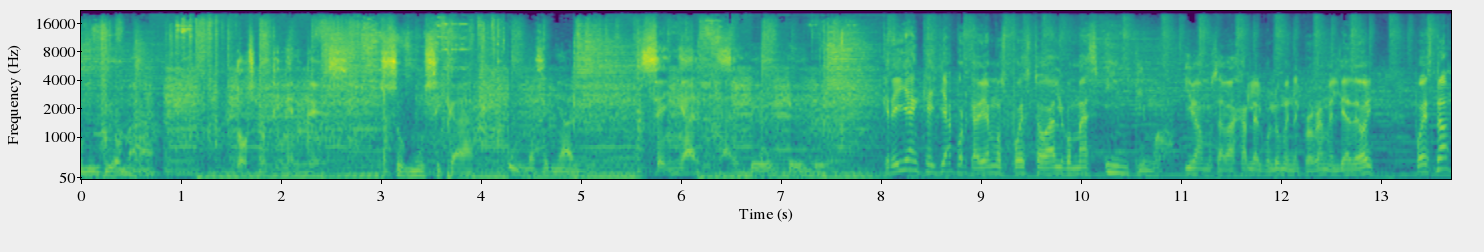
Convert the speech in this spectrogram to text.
Un idioma. Dos continentes. Su música. Una señal. Señal BL. Creían que ya porque habíamos puesto algo más íntimo íbamos a bajarle el volumen del programa el día de hoy. Pues no.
